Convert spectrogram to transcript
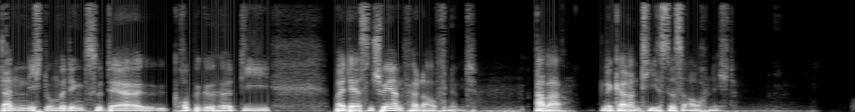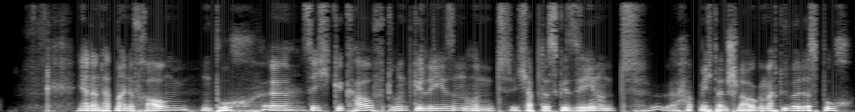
dann nicht unbedingt zu der Gruppe gehört, die bei der es einen schweren Verlauf nimmt. Aber eine Garantie ist das auch nicht. Ja, dann hat meine Frau ein Buch äh, sich gekauft und gelesen und ich habe das gesehen und habe mich dann schlau gemacht über das Buch.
